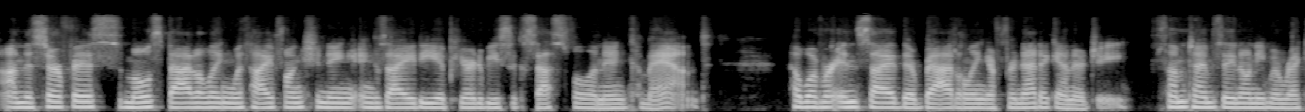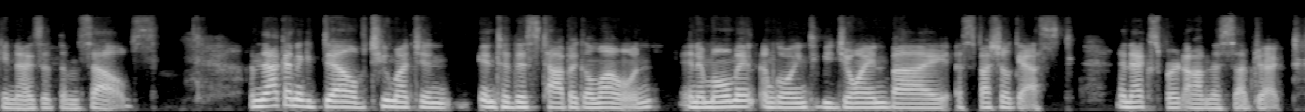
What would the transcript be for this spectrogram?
On the surface, most battling with high functioning anxiety appear to be successful and in command. However, inside they're battling a frenetic energy. Sometimes they don't even recognize it themselves. I'm not going to delve too much in, into this topic alone. In a moment, I'm going to be joined by a special guest, an expert on this subject.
